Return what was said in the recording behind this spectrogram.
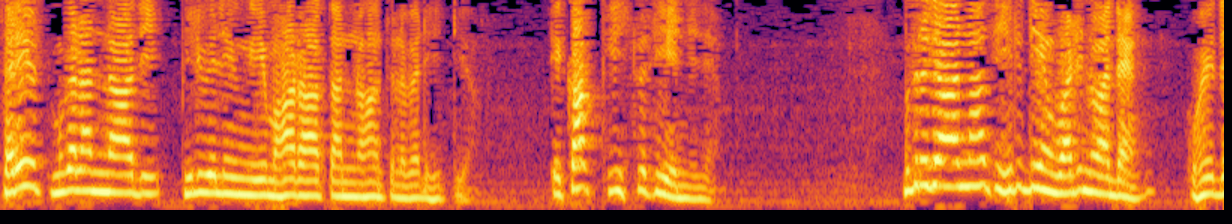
සරියුත් මුගලන් ආදී පිළිවෙලින් මේ මහරහතන් වහන්සේලා වැඩ හිටියා. එකක් කිස්ව තියෙන්නේ නෑ. බුදුරජාණන් වහන්සේ හිරිදෙන් වඩිනවා දැන්. කොහෙද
